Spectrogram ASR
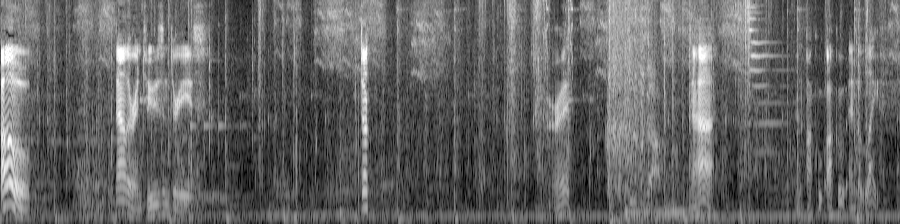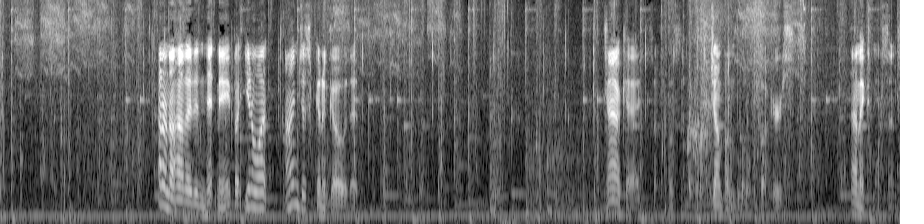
Oh! Now they're in twos and threes. Duck. Alright. Aha! An Aku Aku and a life. I don't know how they didn't hit me, but you know what? I'm just gonna go with it. Okay, so I'm supposed to jump on the little fuckers. That makes more sense.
